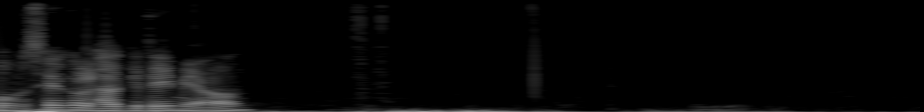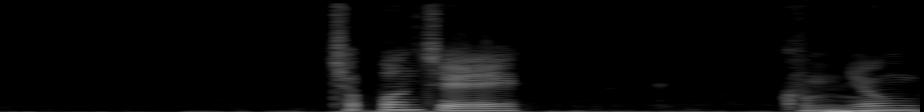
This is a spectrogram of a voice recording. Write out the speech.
검색을 하게 되면 첫 번째 금융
